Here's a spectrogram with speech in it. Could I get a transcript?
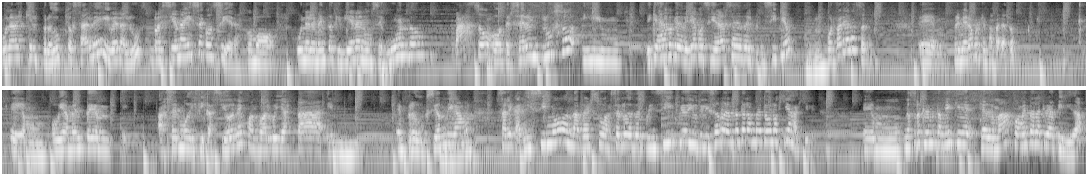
una vez que el producto sale y ve la luz, recién ahí se considera como un elemento que viene en un segundo paso o tercero incluso y, y que es algo que debería considerarse desde el principio por varias razones. Eh, primero porque es más barato. Eh, obviamente hacer modificaciones cuando algo ya está en, en producción, Ujú. digamos, sale carísimo, anda versus hacerlo desde el principio y utilizar realmente las metodologías ágiles. Em, nosotros creemos también que, que además fomenta la creatividad.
